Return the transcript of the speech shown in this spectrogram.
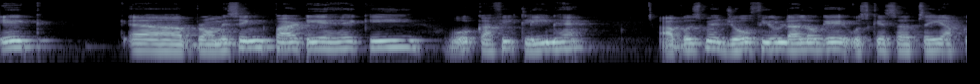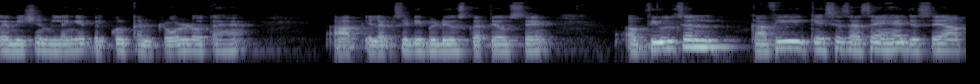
एक प्रॉमिसिंग पार्ट ये है कि वो काफ़ी क्लीन है। आप उसमें जो फ्यूल डालोगे, उसके हिसाब से ही आपको एमिशन मिलेंगे, बिल्कुल कंट्रोल्ड होता है। आप इलेक्ट्रिसिटी प्रोड्यूस करते हो उससे। अब फ्यूल सेल काफ़ी केसेस ऐसे हैं, जिससे आप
